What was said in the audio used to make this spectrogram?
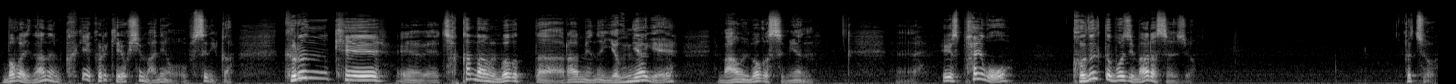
먹어야지. 나는 크게 그렇게 욕심 많이 없으니까. 그렇게 착한 마음을 먹었다라면 영리하게 마음을 먹었으면 여기서 팔고 거들떠 보지 말았어야죠. 그렇죠.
